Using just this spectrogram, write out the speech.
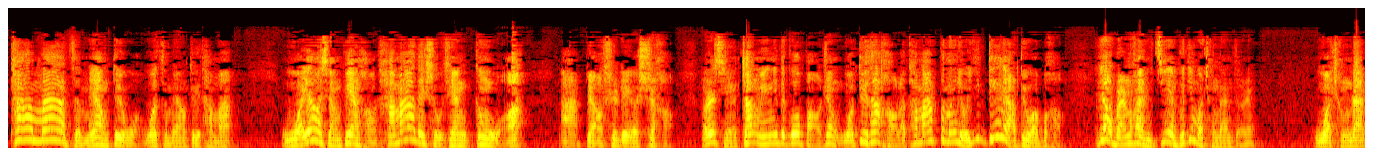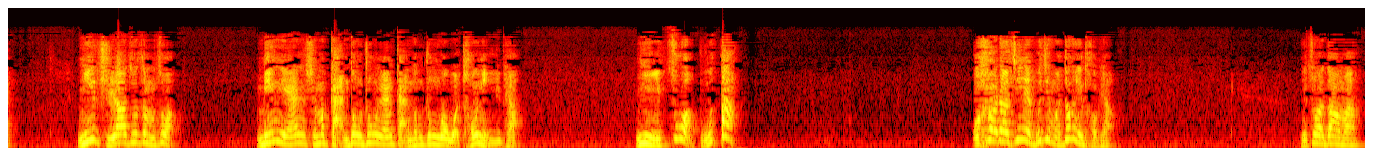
他妈怎么样对我，我怎么样对他妈。我要想变好，他妈得首先跟我。啊，表示这个示好，而且张明，你得给我保证，我对他好了，他妈不能有一丁点对我不好，要不然的话，你今夜不寂寞承担责任，我承担，你只要就这么做，明年什么感动中原，感动中国，我投你一票，你做不到，我号召今夜不寂寞都给你投票，你做得到吗？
